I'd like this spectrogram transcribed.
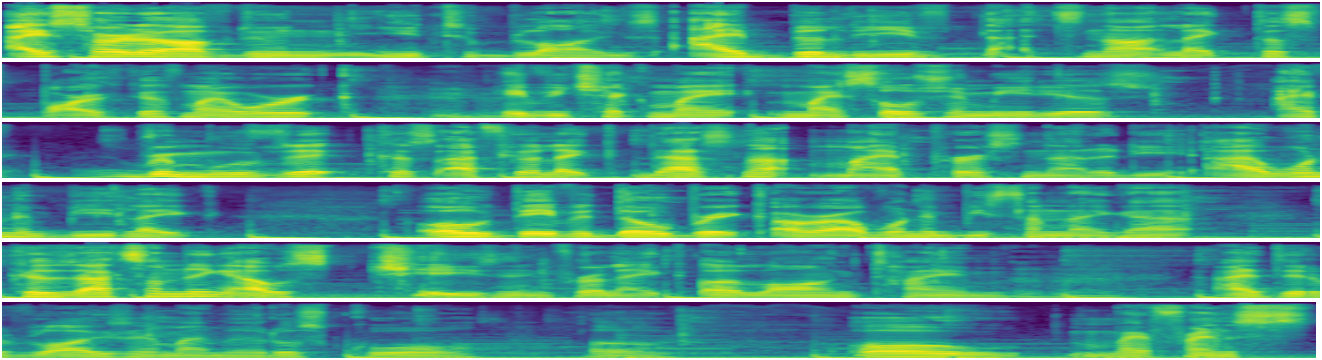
I started off doing YouTube vlogs. I believe that's not like the spark of my work. Mm-hmm. If you check my my social medias, I removed it because I feel like that's not my personality. I want to be like, oh David Dobrik, or I want to be something like that. Because that's something I was chasing for like a long time. Mm-hmm. I did vlogs in my middle school. Oh, oh, my friend's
